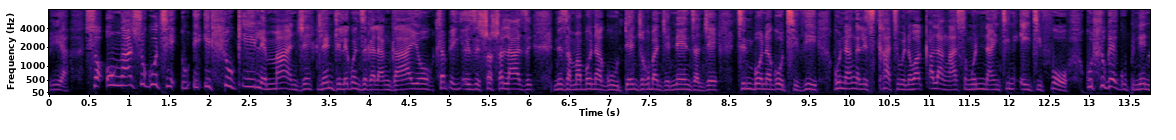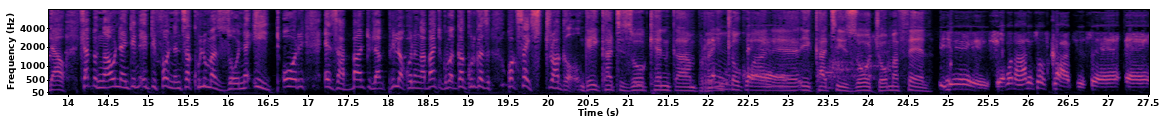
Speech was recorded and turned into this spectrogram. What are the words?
Yeah. So ungasho ukuthi u- i- ihlukile manje le ndlela ekwenzekala ngayo mhlawumbe ezishashalazi nezamabona kude njengoba nje nenza nje sinibona ku TV kunangalesikhathi wena waqala ngaso ngo1984 kuhluke kuphi nendawo? Mhlawumbe ngawo 1984 nanisakhuluma zona izitori ezabantu la kuphilwa khona ngabantu ngoba kakhulukazi kwakusayi struggle ngeyikhathi zo Ken Camp Renhlokwane ikhathi zo Joe Mafela. Yes, yabona ngaleso sikhathi se eh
